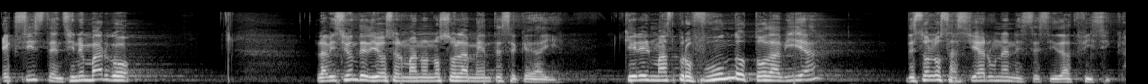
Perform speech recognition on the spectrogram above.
existen. Sin embargo, la visión de Dios, hermano, no solamente se queda ahí. Quiere ir más profundo todavía de solo saciar una necesidad física.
